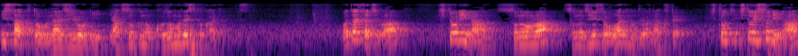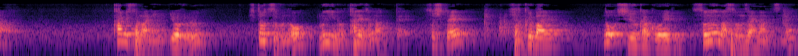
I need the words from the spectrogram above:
イサクと同じように約束の子供ですと書いてあるんです。私たちは一人がそのままその人生を終わるのではなくて一人一人が神様による一粒の麦の種となってそして100倍の収穫を得るそのような存在なんですね。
